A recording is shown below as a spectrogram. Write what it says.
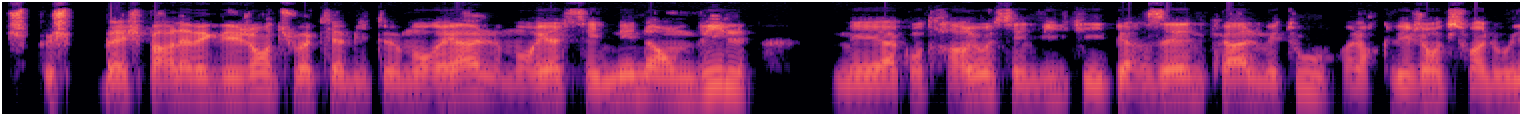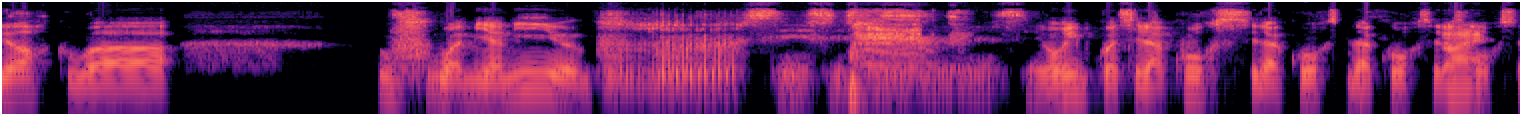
je, je, ben, je parlais avec des gens, tu vois, qui habitent Montréal. Montréal, c'est une énorme ville Mais à contrario, c'est une ville qui est hyper zen, calme et tout. Alors que les gens qui sont à New York ou à, ou à Miami, euh, c'est horrible, quoi. C'est la course, c'est la course, c'est la course, c'est la course.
